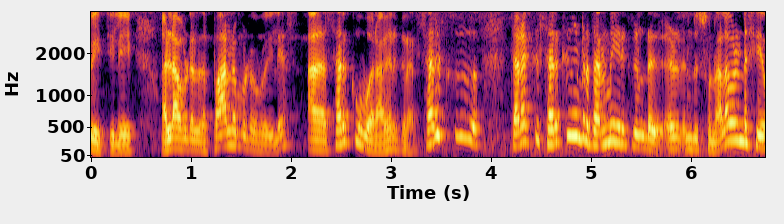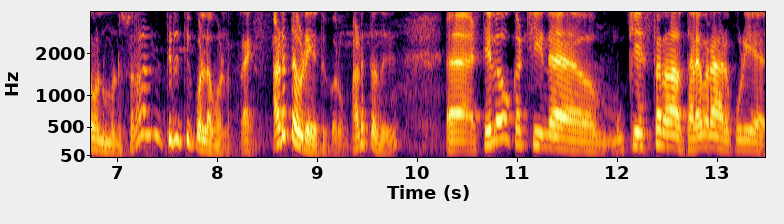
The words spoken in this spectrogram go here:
பேச்சிலே அல்லாவிட்ட அந்த பார்லமெண்ட் உரையிலே சறுக்குவராக இருக்கிறார். சறுக்கு தனக்கு சறுக்குகின்ற தன்மை இருக்கின்ற என்று சொன்னால் அவர் என்ன செய்ய வேண்டும் என்று சொன்னால் அதை திருத்திக் கொள்ள வேண்டும். ரைட் அடுத்த விடயத்துக்கு வரும் அடுத்தது டெலோ கட்சியின் முக்கியஸ்தர் அதாவது தலைவராக இருக்கக்கூடிய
